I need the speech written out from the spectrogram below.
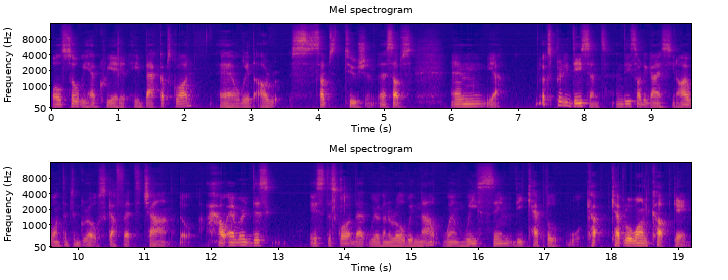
also we have created a backup squad uh, with our substitution uh, subs, and yeah, looks pretty decent. And these are the guys, you know, I want them to grow. Scuffet, Chan. However, this is the squad that we're going to roll with now when we sim the Capital Cup, Capital One Cup game.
